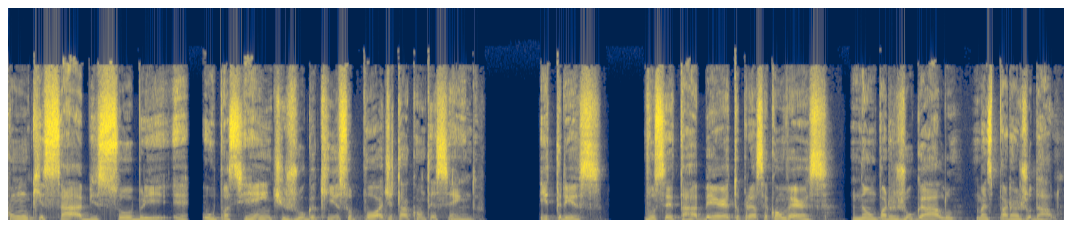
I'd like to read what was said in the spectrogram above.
Com o que sabe sobre é, o paciente, julga que isso pode estar acontecendo. E 3. Você está aberto para essa conversa, não para julgá-lo, mas para ajudá-lo.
